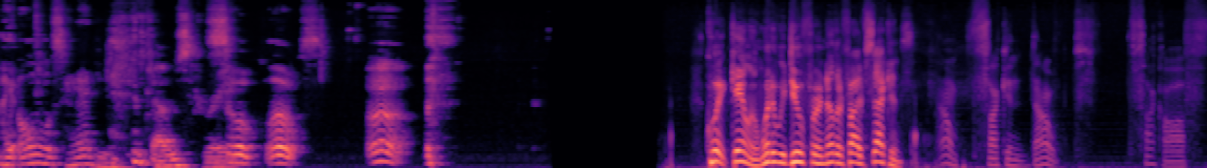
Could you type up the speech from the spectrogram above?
I almost had you. that was great. So close. Ugh. Quick, Galen, what do we do for another five seconds? Don't fucking no. Fuck off.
